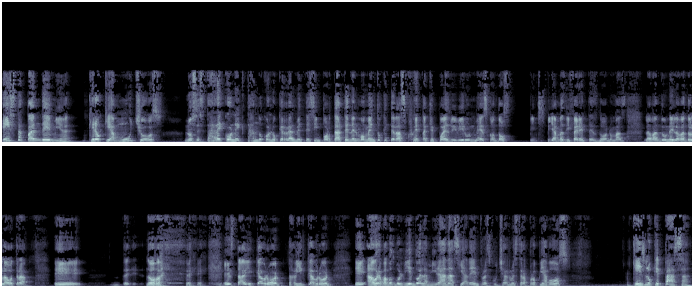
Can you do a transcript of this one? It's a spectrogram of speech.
esta pandemia creo que a muchos nos está reconectando con lo que realmente es importante en el momento que te das cuenta que puedes vivir un mes con dos pinches pijamas diferentes, ¿no? Nomás lavando una y lavando la otra. Eh, no, está bien cabrón, está bien cabrón. Eh, ahora vamos volviendo a la mirada hacia adentro, a escuchar nuestra propia voz. ¿Qué es lo que pasa?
